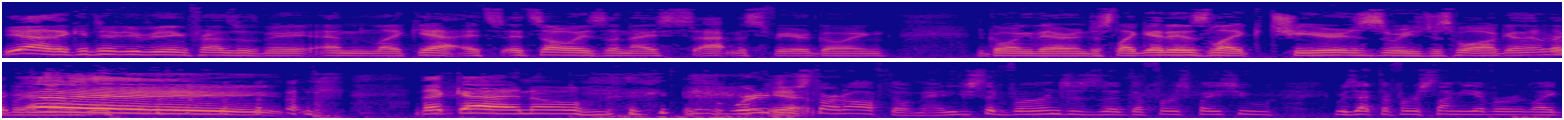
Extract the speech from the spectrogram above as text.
Yeah, they continue being friends with me, and like, yeah, it's it's always a nice atmosphere going. Going there and just like it is like Cheers where you just walk in and they're like, hey, that guy I know. Where did Yeah. you start off though, man? You said Verns is the, the first place you was that the first time you ever like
